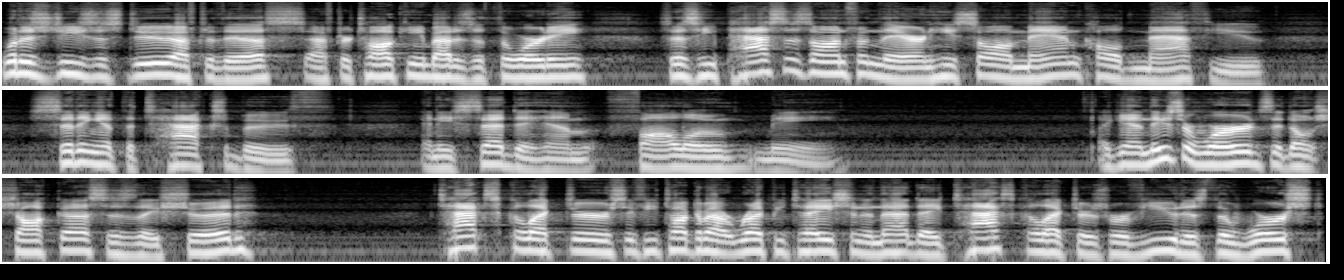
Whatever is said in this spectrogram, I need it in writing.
What does Jesus do after this, after talking about his authority? It says he passes on from there and he saw a man called Matthew sitting at the tax booth, and he said to him, Follow me. Again, these are words that don't shock us as they should. Tax collectors, if you talk about reputation in that day, tax collectors were viewed as the worst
